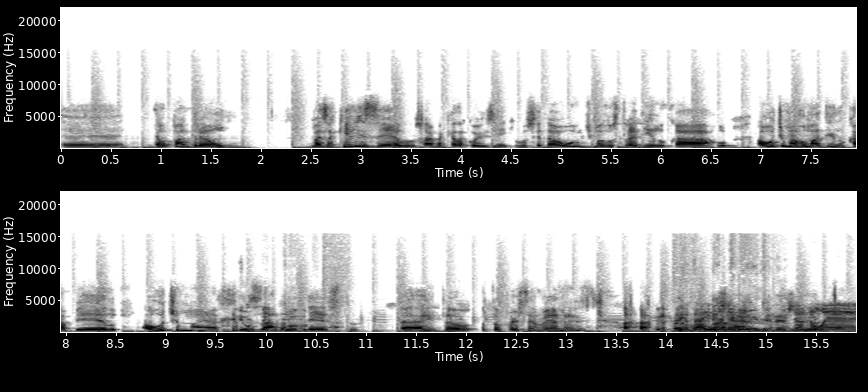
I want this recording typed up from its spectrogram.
é, é o padrão. Mas aquele zelo, sabe aquela coisinha que você dá a última lustradinha no carro, a última arrumadinha no cabelo, a última revisada no texto. É, então, eu tô percebendo isso. É, daí tá já, grande, né, já não é.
